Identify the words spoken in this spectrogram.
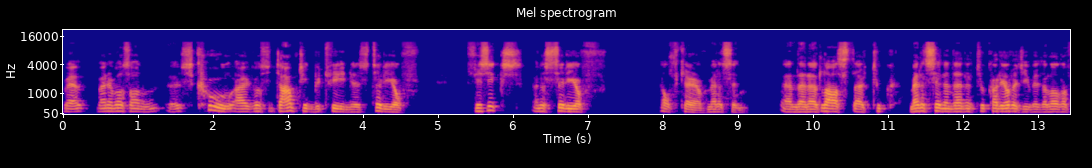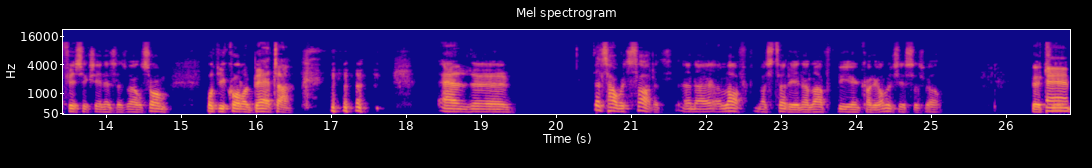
Well, when I was on uh, school, I was doubting between a study of physics and a study of healthcare, of medicine. And then at last I took medicine and then I took cardiology with a lot of physics in it as well. So I'm what we call a beta. and uh, that's how it started. And I, I, loved my study and I loved being a cardiologist as well. But uh, um,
